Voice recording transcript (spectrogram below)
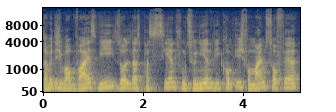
damit ich überhaupt weiß, wie soll das passieren, funktionieren, wie komme ich von meinem Software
